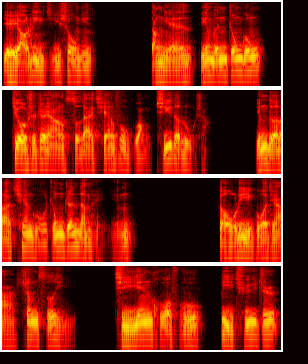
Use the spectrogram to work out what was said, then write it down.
也要立即受命。当年林文忠公。就是这样死在前赴广西的路上，赢得了千古忠贞的美名。苟利国家生死以，岂因祸福必趋之？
